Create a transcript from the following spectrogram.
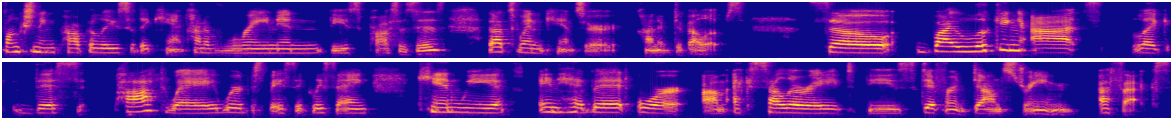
functioning properly, so they can't kind of rein in these processes, that's when cancer kind of develops. So, by looking at like this pathway, we're just basically saying, can we inhibit or um, accelerate these different downstream effects?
